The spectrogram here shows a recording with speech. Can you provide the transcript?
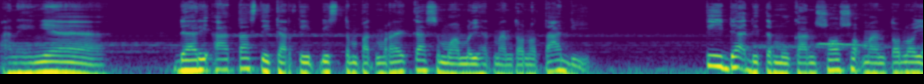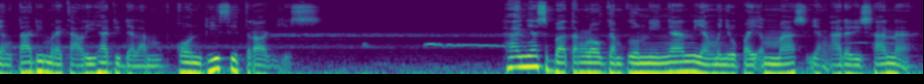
Anehnya, dari atas tikar tipis tempat mereka semua melihat Mantono tadi, tidak ditemukan sosok Mantono yang tadi mereka lihat di dalam kondisi tragis. Hanya sebatang logam kuningan yang menyerupai emas yang ada di sana.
